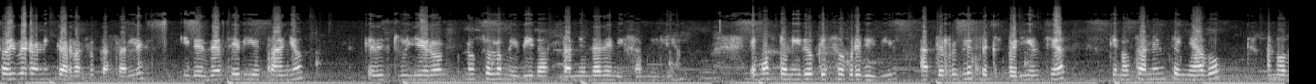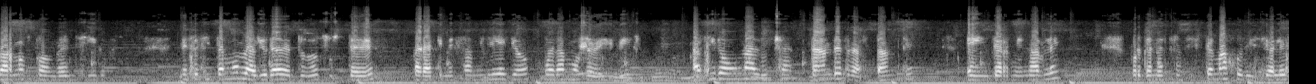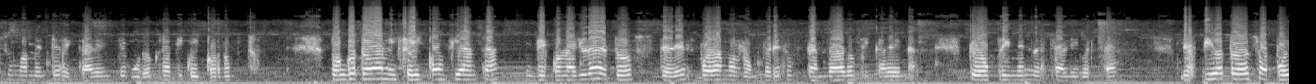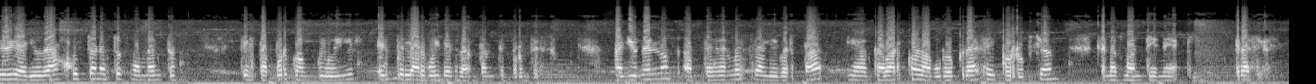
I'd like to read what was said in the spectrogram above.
Soy Verónica Razo Casales y desde hace 10 años que destruyeron no solo mi vida, también la de mi familia. Hemos tenido que sobrevivir a terribles experiencias que nos han enseñado a no darnos por vencidos. Necesitamos la ayuda de todos ustedes para que mi familia y yo podamos revivir. Ha sido una lucha tan desgastante e interminable porque nuestro sistema judicial es sumamente decadente, burocrático y corrupto. Pongo toda mi fe y confianza de con la ayuda de todos ustedes podamos romper esos candados y cadenas que oprimen nuestra libertad. Les pido todo su apoyo y ayuda justo en estos momentos que está por concluir este largo y desgastante proceso. Ayúdennos a tener nuestra libertad y a acabar con la burocracia y corrupción que nos mantiene aquí. Gracias.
